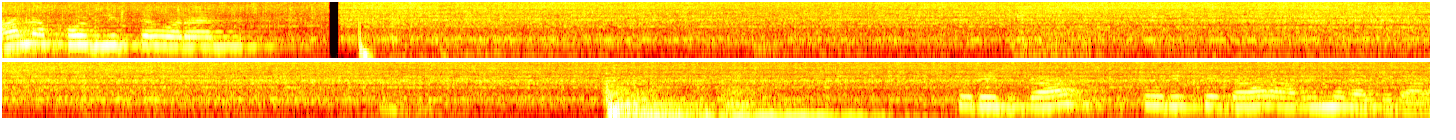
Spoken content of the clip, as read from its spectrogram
झालं फोडणीचं वरण. तुरीची डाळ तुरीची डाळ आणि मुगाची डाळ.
